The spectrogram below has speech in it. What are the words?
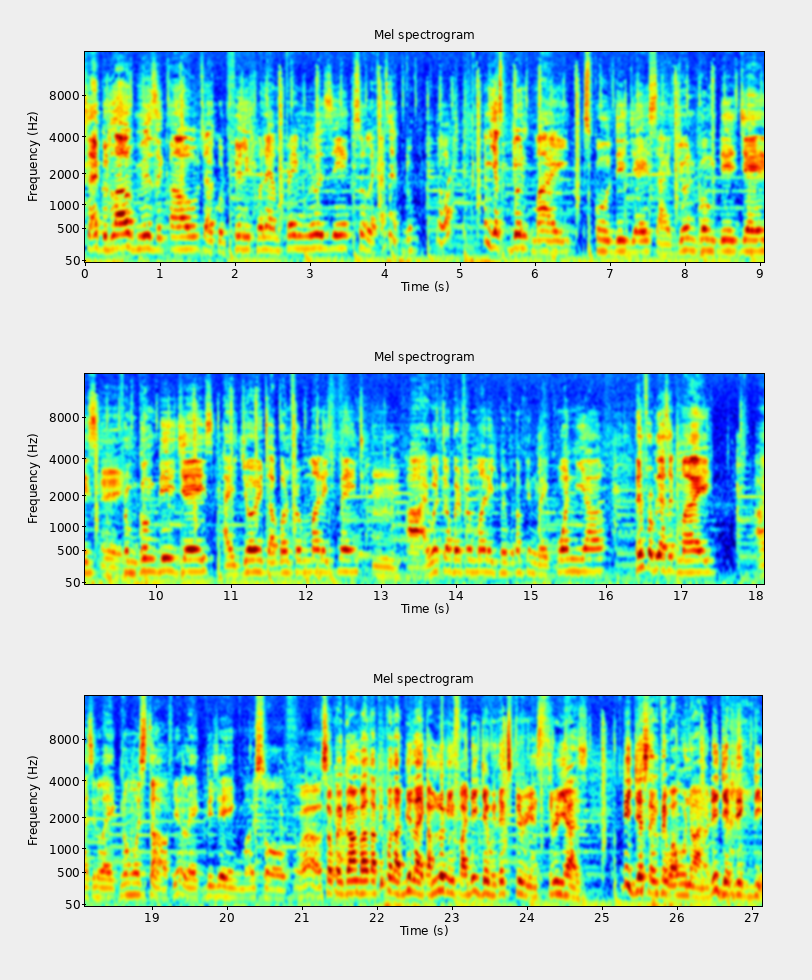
So I could love music out. I could feel it when I'm playing music. So like I said, you know what? Let me just join my school DJs. I joined Gong DJs. Hey. From Gong DJs, I joined Urban From Management. Mm. Uh, I went to Urban From Management for something like one year. Then from there, I started my, as in like normal stuff. Yeah, like DJing myself. Wow, so Yeah. kwegamba the people that be like, I'm looking for a DJ with experience three years. DJ Sempe Wawuno DJ Big D.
